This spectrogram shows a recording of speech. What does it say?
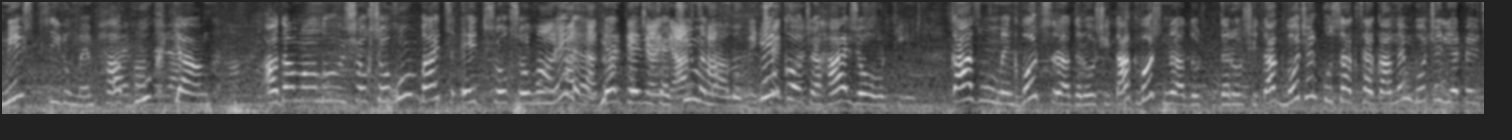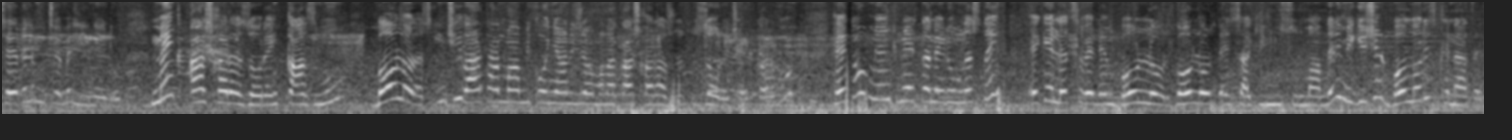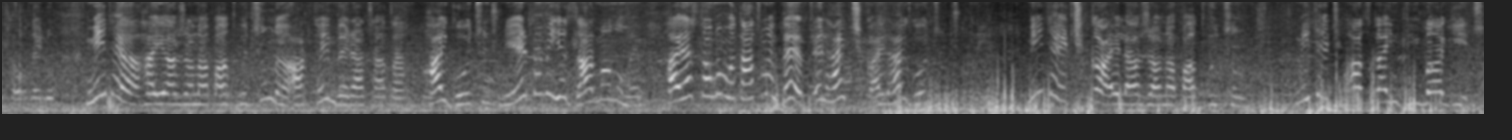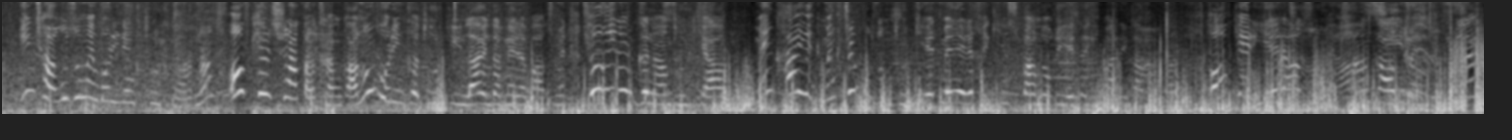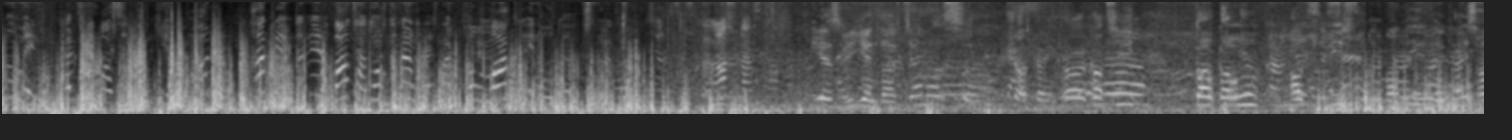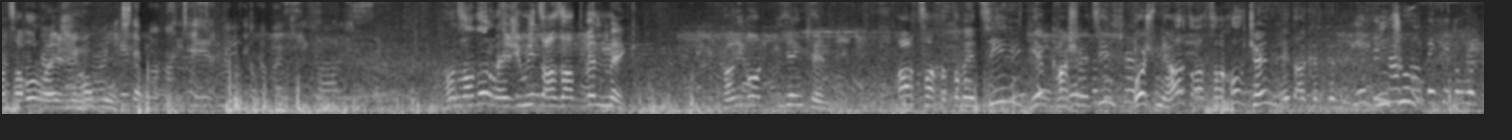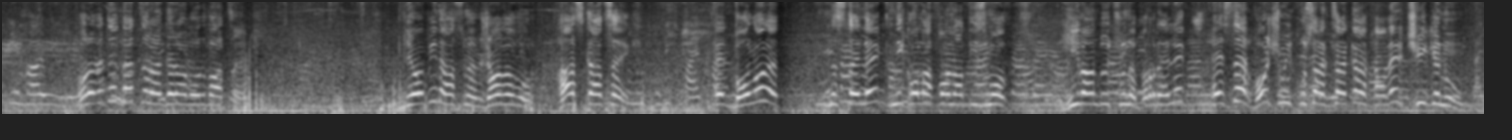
Միշտ սիրում եմ փափուկ կյանք, Ադամանու շողշողում, բայց այդ շողշողումները երբևիցե չի մնալու։ Իմ կոչը հայ ժողովրդին կազմում ենք ոչ սրա դրոշի տակ, ոչ նրա դրոշի տակ, ոչ էլ կուսակցական եմ, ոչ էլ երբևիցե եղել ու չեմ լինելու։ Մենք աշխարազոր ենք կազմում, բոլորս, ինչի Վարդան Մամիկոնյանի ժամանակ աշխարազորը չէր կրվում, հետո մենք մեր տներում նստենք, եկել լցվել են բոլոր, բոլոր տեսակի մուսուլմանները, մի գիշեր բոլորից քնած են թողնելու։ Միթե հայ արժանապատվությունը արդեն վերացած է, հայ գոյություն չունի։ Երբեմն ես զարմանում եմ, Հայաստանում մտածում եմ, վերջ, էլ հայ չկա, էլ հայ գոյություն չունի։ Միթե չկա էլ արժանապատվություն միթե ազգային դիմագից։ Ինչա ուզում են որ իրենք թուրք դառնան։ Ովքեր շատ է ցանկանում որ ինքը թուրքին լայնդերները բացում են։ Թող իրենք գնան Թուրքիա։ Մենք հայ ենք, մենք չենք ուզում Թուրքի հետ մեր երեխեքին սպանողի հետ բարեկամական։ Ովքեր երազում են, ցանկանում են, ներնում են, հերթապաշտ Թուրքի համար, խնդրեմ դռները բացա, թող գնան Հայաստան, թող մաքրեն օդը։ Ես Վիգեն Դավթյանս, շարքային քաղաքացի, կարկառում ակտիվիստ, ուրմանդիր, ներկայիս հանցավոր ռեժիմում։ Հանցավոր ռեժիմից ազատվել մեկ, քանի որ իրենք են Արցախը տվեցին եւ քաշվեցին, ոչ մի հարց Արցախով չեն հետաքրքրվում։ հայ Որովհետեւ դա ծրագրավորված է։ Լիովին ասում եմ, ժողովուրդ, հասկացեք, այդ բոլորը նստել եք Նիկոլա ֆանատիզմով հիվանդությունը բռնել եք, այստեղ ոչ մի կուսակցական խաղեր չի գնում։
